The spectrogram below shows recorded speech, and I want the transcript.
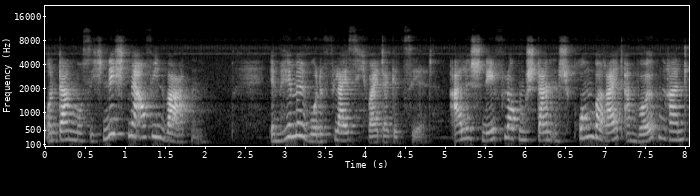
und dann muss ich nicht mehr auf ihn warten. Im Himmel wurde fleißig weitergezählt. Alle Schneeflocken standen sprungbereit am Wolkenrand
